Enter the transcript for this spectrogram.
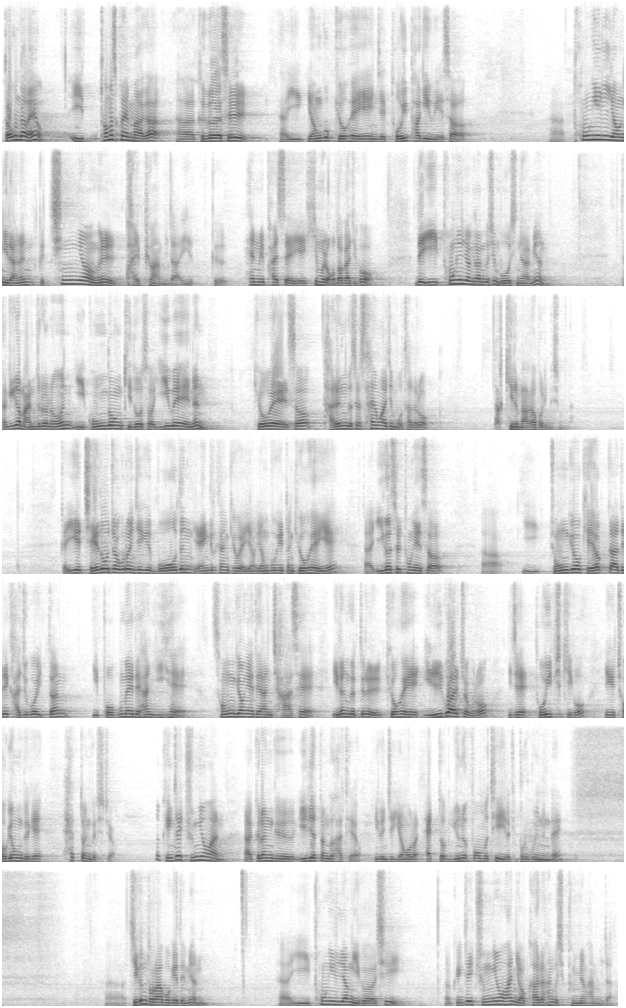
더군다나요. 이 토마스 코엔마가 어, 그것을 어, 이 영국 교회에 이제 도입하기 위해서 어, 통일령이라는 그 칙령을 발표합니다. 이 그 헨리 8세의 힘을 얻어가지고 근데 이 통일령이라는 것이 무엇이냐면 자기가 만들어 놓은 이 공동 기도서 이외에는 교회에서 다른 것을 사용하지 못하도록 딱 길을 막아버린 것입니다. 그러니까 이게 제도적으로 이제 모든 앵글리칸 교회, 영국에 있던 교회에 아, 이것을 통해서 아, 이 종교 개혁가들이 가지고 있던 이 복음에 대한 이해, 성경에 대한 자세 이런 것들을 교회에 일괄적으로 이제 도입시키고 이게 적용되게 했던 것이죠. 굉장히 중요한 아, 그런 그 일이었던 것 같아요. 이거 이제 영어로 Act of Uniformity 이렇게 부르고 있는데 아, 지금 돌아보게 되면 아, 이 통일령 이것이 굉장히 중요한 역할을 한 것이 분명합니다.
